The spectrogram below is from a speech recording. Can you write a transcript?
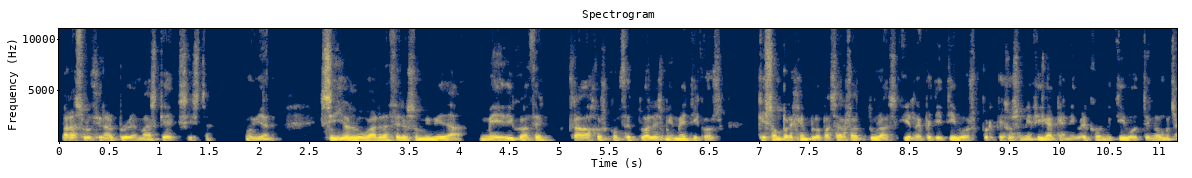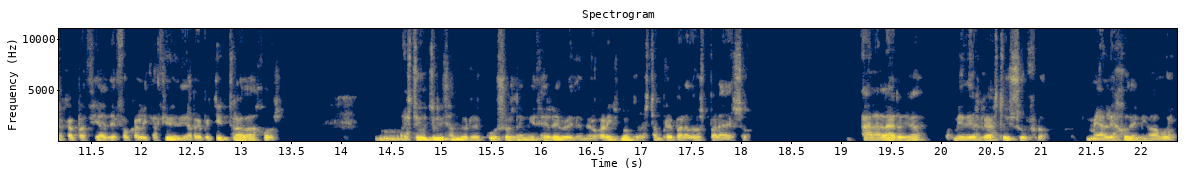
para solucionar problemas que existen. Muy bien. Si yo en lugar de hacer eso en mi vida me dedico a hacer trabajos conceptuales miméticos que son, por ejemplo, pasar facturas y repetitivos, porque eso significa que a nivel cognitivo tengo mucha capacidad de focalización y de repetir trabajos, estoy utilizando recursos de mi cerebro y de mi organismo que no están preparados para eso. A la larga, me desgasto y sufro, me alejo de mi babui.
